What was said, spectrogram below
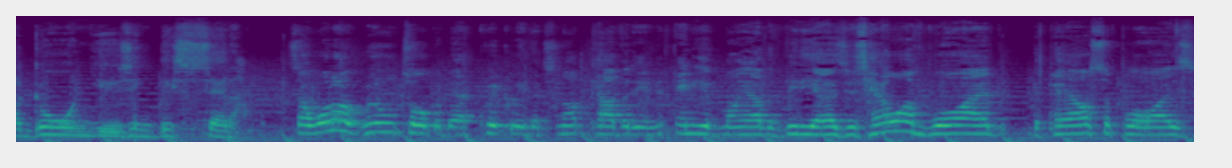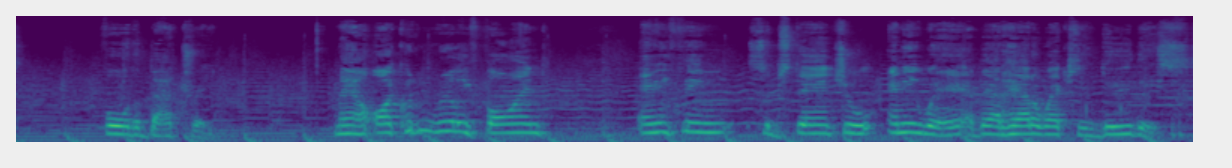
are gone using this setup. So what I will talk about quickly that's not covered in any of my other videos is how I've wired the power supplies for the battery. Now I couldn't really find anything substantial anywhere about how to actually do this.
